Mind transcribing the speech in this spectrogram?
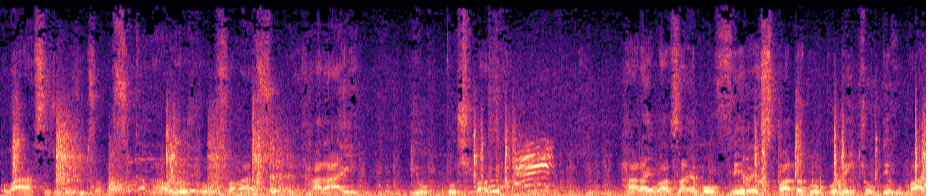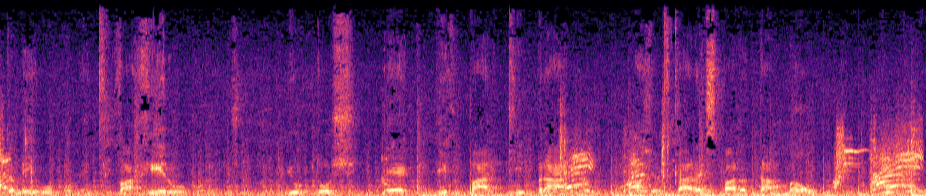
Olá, sejam bem-vindos ao nosso canal hoje vamos falar sobre Harai e Otoshi Wazai. Harai Wazai é mover a espada do oponente ou derrubar também o oponente, varrer o oponente. E Otoshi é derrubar, quebrar, arrancar a espada da mão do oponente.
